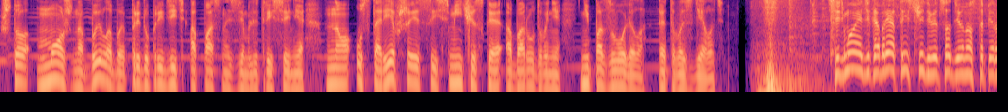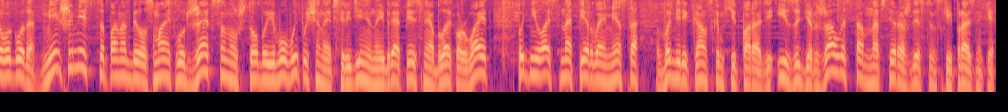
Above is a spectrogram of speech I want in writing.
что можно было бы предупредить опасность землетрясения, но устаревшее сейсмическое оборудование не позволило этого сделать. 7 декабря 1991 года. Меньше месяца понадобилось Майклу Джексону, чтобы его выпущенная в середине ноября песня «Black or White» поднялась на первое место в американском хит-параде и задержалась там на все рождественские праздники.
